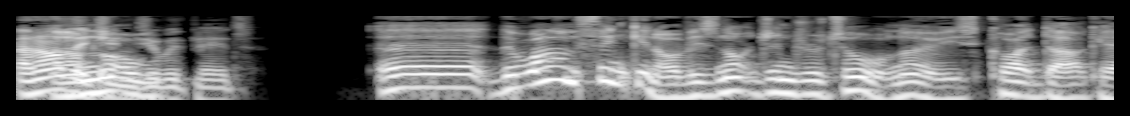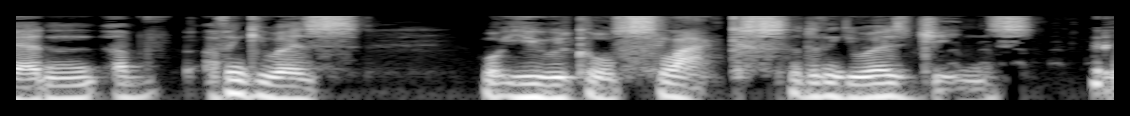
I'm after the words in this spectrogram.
And are and they I'm ginger not, with beards? Uh, the one I'm thinking of is not ginger at all. No, he's quite dark haired, and I've, i think he wears what you would call slacks. I don't think he wears jeans.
